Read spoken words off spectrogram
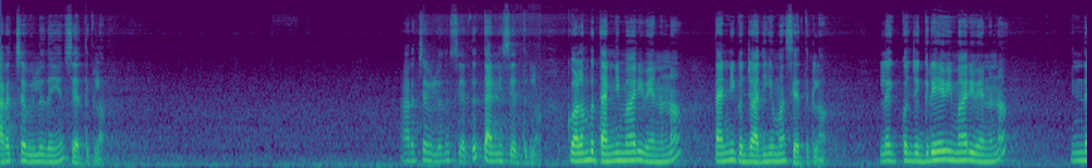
அரைச்ச விழுதையும் சேர்த்துக்கலாம். அரைச்ச விழுது சேர்த்து தண்ணி சேர்த்துக்கலாம். குழம்பு தண்ணி மாதிரி வேணும்னா தண்ணி கொஞ்சம் அதிகமாக சேர்த்துக்கலாம். இல்லை கொஞ்சம் கிரேவி மாதிரி வேணும்னா இந்த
